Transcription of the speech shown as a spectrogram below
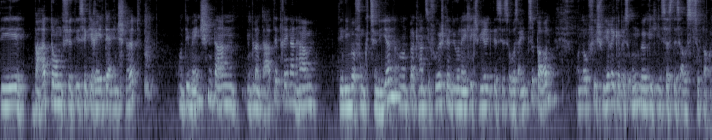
die Wartung für diese Geräte einstellt und die Menschen dann Implantate drinnen haben, die nicht mehr funktionieren und man kann sich vorstellen, wie unendlich schwierig das ist, sowas einzubauen und noch viel schwieriger bis unmöglich ist es, das auszubauen.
